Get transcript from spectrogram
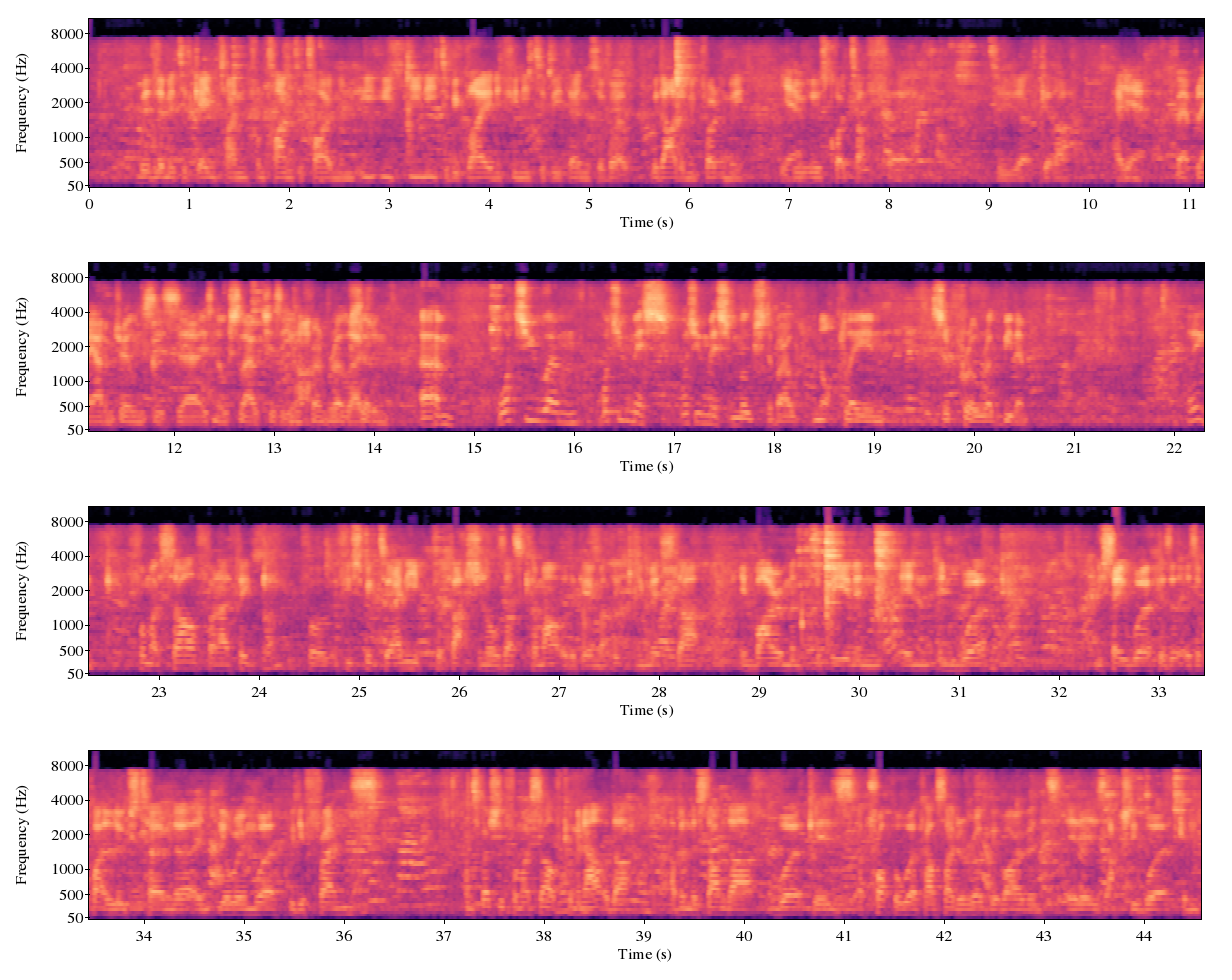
with limited game time from time to time, and you, you, you, need to be playing if you need to be things. So, but with Adam in front of me, yeah. it, it was quite tough uh, to uh, get that. Yeah, fair play. Adam Jones is uh, is no slouch, is he? In the front row. So, um, what do you um, what you miss? What you miss most about not playing sort of pro rugby then? I think for myself, and I think for if you speak to any professionals that's come out of the game, I think you miss that environment of being in in, in work. You say work as a, as a quite a loose term. That you're in work with your friends, and especially for myself coming out of that, I've understand that work is a proper work outside of the rugby environment. It is actually work, and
